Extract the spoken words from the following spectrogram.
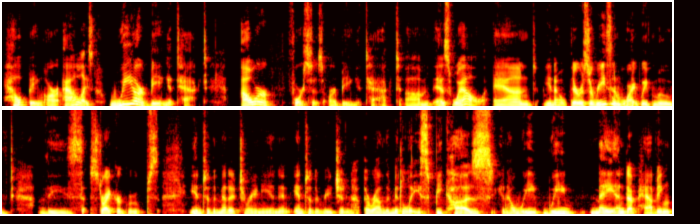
helping our allies, we are being attacked. Our forces are being attacked um, as well. And, you know, there is a reason why we've moved these striker groups into the Mediterranean and into the region around the Middle East because, you know, we we may end up having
